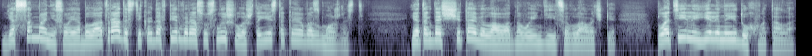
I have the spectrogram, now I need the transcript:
Я сама не своя была от радости, когда в первый раз услышала, что есть такая возможность. Я тогда счета вела у одного индийца в лавочке. Платили, еле на еду хватало.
